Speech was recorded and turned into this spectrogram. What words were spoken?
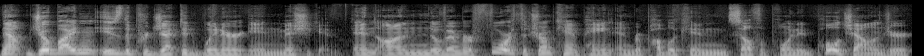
Now, Joe Biden is the projected winner in Michigan, and on November 4th, the Trump campaign and Republican self appointed poll challenger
